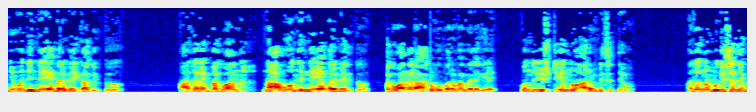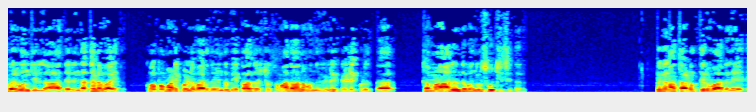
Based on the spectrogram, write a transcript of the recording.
ನೀವು ನಿನ್ನೆಯೇ ಬರಬೇಕಾಗಿತ್ತು. ಆದರೆ ಭಗವಾನ್ ನಾವು ನಿನ್ನೆಯೇ ಬರಬೇಕು. ಭಗವಾನರ ಆಹ್ವು ಬರುವ ವೇಳೆಗೆ ಒಂದು ಇಷ್ಟಿಯನ್ನು ಆರಂಭಿಸಿದ್ದೆವು. ಅದನ್ನು ಮುಗಿಸದೆ ಬರುವಂತಿಲ್ಲ. ಆದ್ದರಿಂದ ತಡವಾಯಿತು. ಕೋಪ ಮಾಡಿಕೊಳ್ಳಬಾರದು ಎಂದು ಬೇಕಾದಷ್ಟು ಸಮಾಧಾನವನ್ನು ಹೇಳಿ ಹೇಳಿಕೊಡುತ್ತಾ ತಮ್ಮ ಆನಂದವನ್ನು ಸೂಚಿಸಿದರು. ಮಾತಾಡುತ್ತಿರುವಾಗಲೇ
